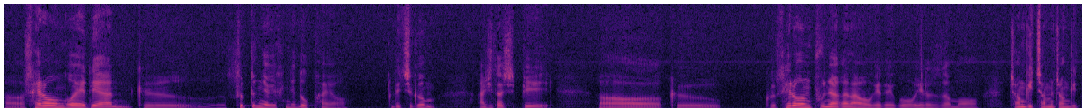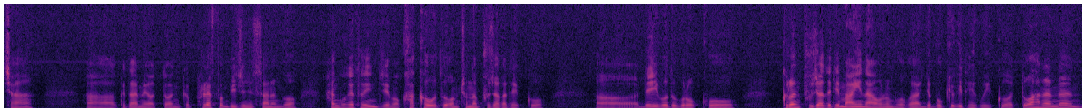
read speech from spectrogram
어, 새로운 거에 대한 그 습득력이 굉장히 높아요. 근데 지금 아시다시피 어, 그, 그 새로운 분야가 나오게 되고 예를 들어서 뭐 전기차면 전기차 아, 그 다음에 어떤 그 플랫폼 비즈니스 하는 거. 한국에서 이제 뭐 카카오도 엄청난 부자가 됐고, 어, 네이버도 그렇고, 그런 부자들이 많이 나오는 거가 이제 목격이 되고 있고, 또 하나는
